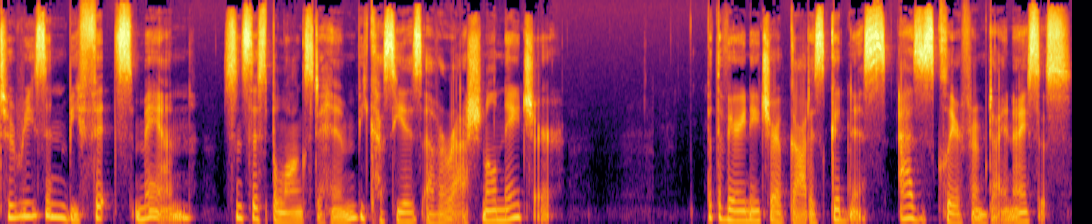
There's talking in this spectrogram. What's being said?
to reason befits man, since this belongs to him because he is of a rational nature. But the very nature of God is goodness, as is clear from Dionysius.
